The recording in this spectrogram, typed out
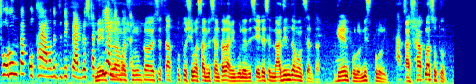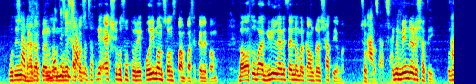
শোরুমটা কোথায়? আমাদের যদি একটু অ্যাড্রেসটা ক্লিয়ারলি বলেন আমার শোরুমটা হচ্ছে চাঁদপুর তোশিবা সার্ভিস সেন্টার আমি বলে দিচ্ছি এটা হচ্ছে নাজিম জামান সেন্টার গ্রেন ফ্লোর নিচ ফ্লোরই আচ্ছা। আর শাপলা চতুর মতিঝিল ঢাকা প্ল্যান শাপলা চত্বর। থেকে একশো গজ উত্তরে করিমান সন্স পাম্প আছে তেলের পাম্প বা অথবা গ্রিল লাইনের 4 নম্বর কাউন্টারের সাথে আমার আচ্ছা আচ্ছা। মেন রোডের সাথেই। কোনো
